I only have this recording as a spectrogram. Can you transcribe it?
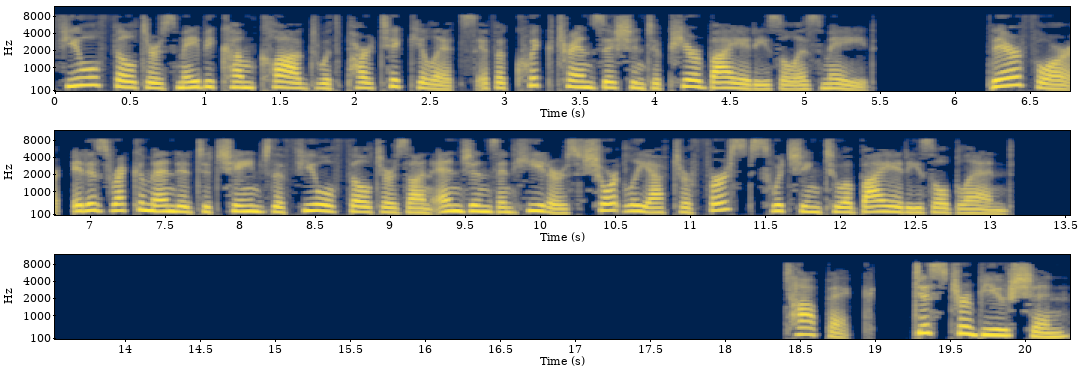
fuel filters may become clogged with particulates if a quick transition to pure biodiesel is made. Therefore, it is recommended to change the fuel filters on engines and heaters shortly after first switching to a biodiesel blend. Topic. Distribution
